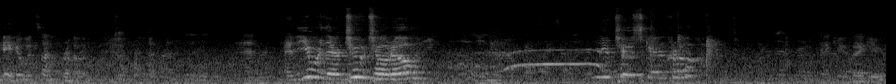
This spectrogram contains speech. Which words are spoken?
hey, what's up, Rose? And you were there too, Toto. You too, Scarecrow. Thank you, thank you.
